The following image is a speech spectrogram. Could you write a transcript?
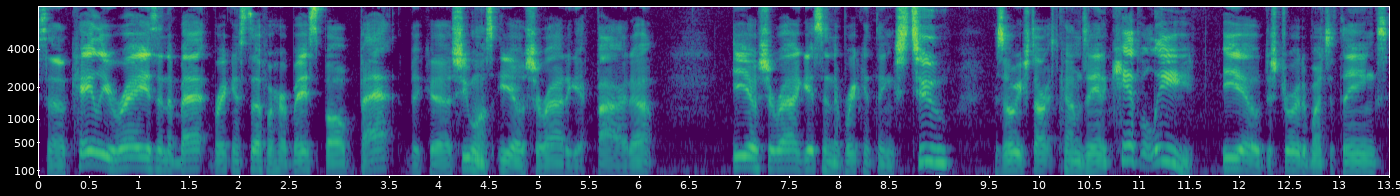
So Kay Lee Ray is in the back breaking stuff with her baseball bat because she wants Io Shirai to get fired up. Io Shirai gets into breaking things too. Zoey Starks comes in and can't believe Io destroyed a bunch of things.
